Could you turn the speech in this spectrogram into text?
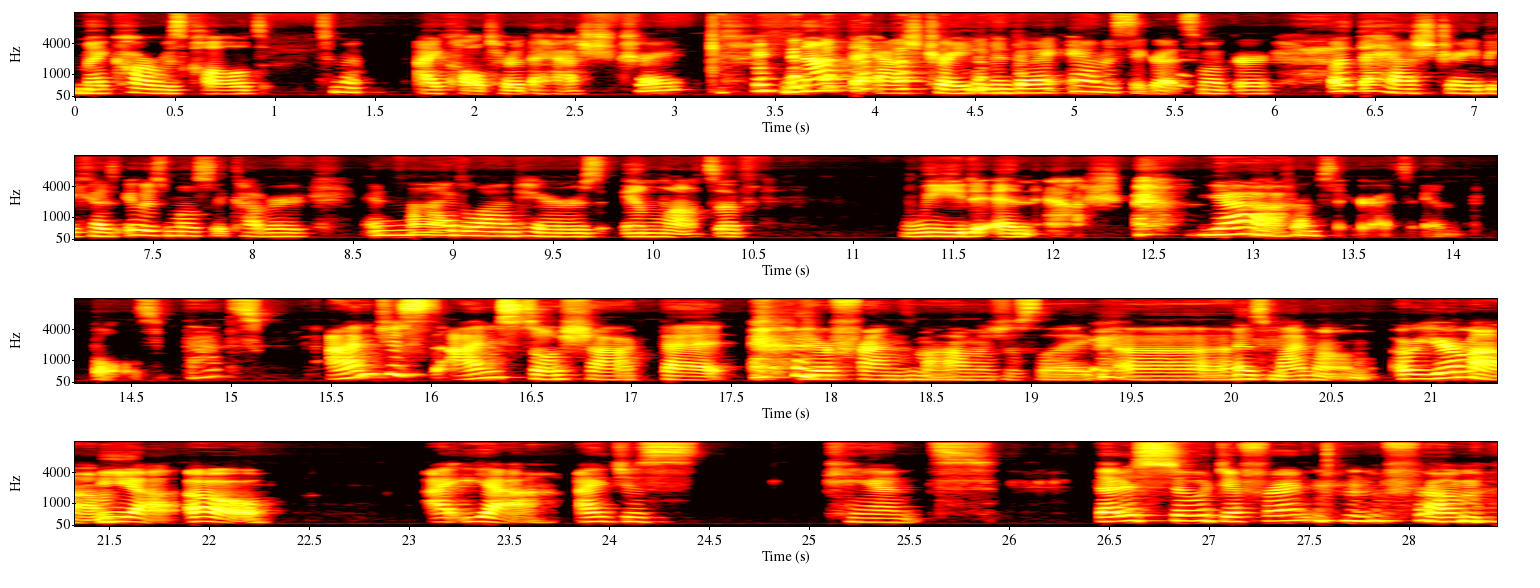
my car was called to my I called her the hash tray. Not the ashtray, even though I am a cigarette smoker, but the hash tray because it was mostly covered in my blonde hairs and lots of weed and ash Yeah. from cigarettes and bowls. That's I'm just I'm still shocked that your friend's mom was just like, uh It's my mom. or your mom. Yeah. Oh. I yeah, I just can't that is so different from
